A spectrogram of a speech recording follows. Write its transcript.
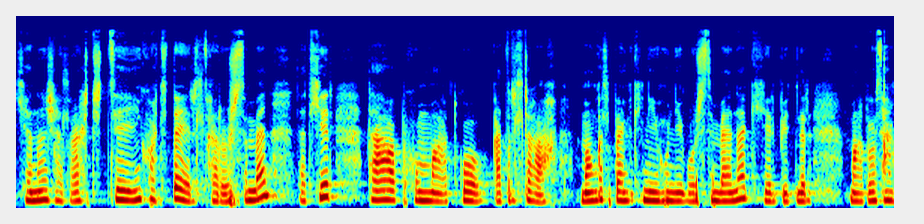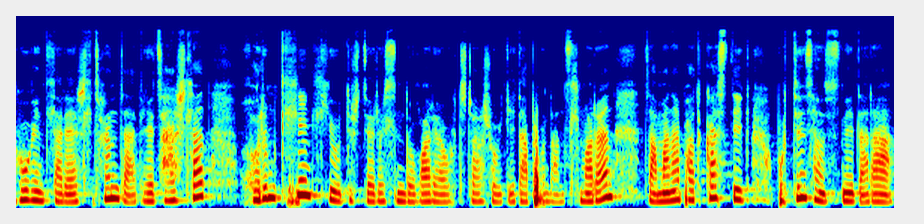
хянан шалгагч Ц инх хоттой ярилцахаар урьсан байна. За тэгэхээр та бүхэн магадгүй гадарлаж байгаа ах Монгол банкны хүнийг урьсан байна гэхээр бид нэр магадгүй санхүүгийн талаар ярилцах нь. За тэгээд цаашлаад хуримтлалын дэлхийн өдөрт зориулсан дугаар явагдаж байгаа шүү гэдгийг та бүхэнд онцлмоор байна. За манай подкастыг бүтэн сонссны дараа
